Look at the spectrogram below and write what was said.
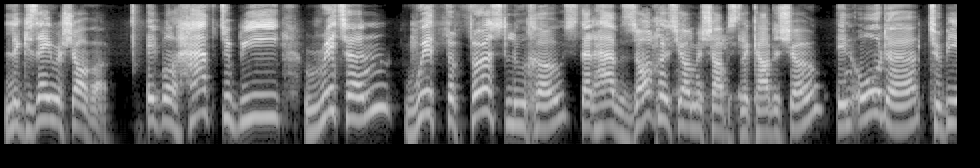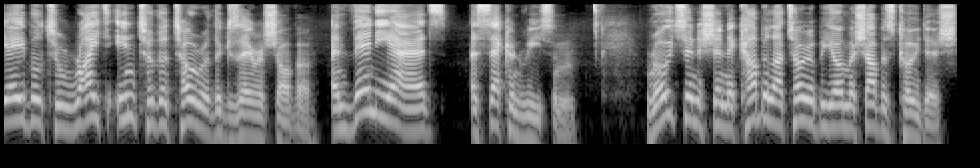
Ligzera Shava it will have to be written with the first luchos that have Zochas Yom Shabbos Lekadisho in order to be able to write into the Torah the Gzera Shava. And then he adds a second reason. Rotzen shenekabel Torah b'yom Shabbos Kodesh,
